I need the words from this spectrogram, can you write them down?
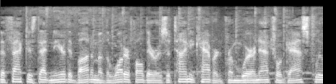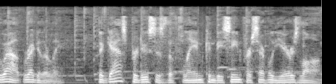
The fact is that near the bottom of the waterfall there is a tiny cavern from where natural gas flew out regularly. The gas produces the flame can be seen for several years long.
